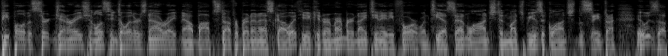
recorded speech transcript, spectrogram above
people of a certain generation listening to Oilers Now right now, Bob Stauffer, Brendan Escott with you, you can remember 1984 when TSN launched and Much Music launched at the same time. It was a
